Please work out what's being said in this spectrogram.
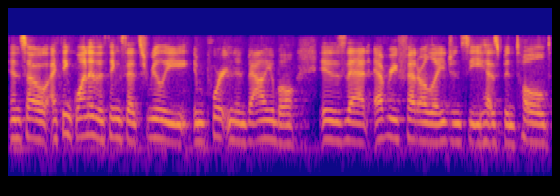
And so I think one of the things that's really important and valuable is that every federal agency has been told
